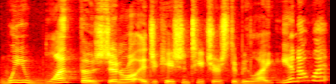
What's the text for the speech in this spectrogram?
We want those general education teachers to be like, you know what?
